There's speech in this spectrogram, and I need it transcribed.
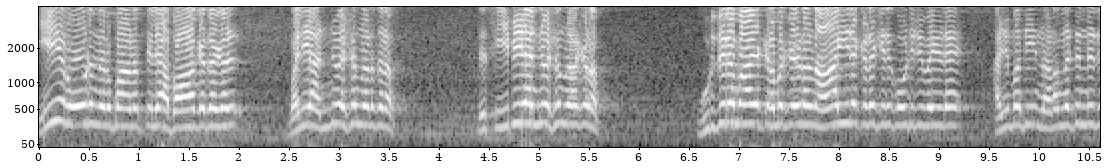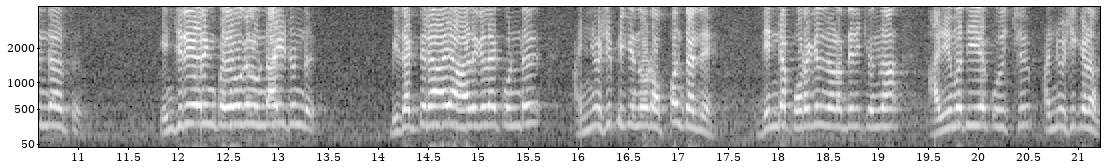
ഈ റോഡ് നിർമ്മാണത്തിലെ അപാകതകൾ വലിയ അന്വേഷണം നടത്തണം. ഇത് സി ബി ഐ അന്വേഷണം നടക്കണം. ഗുരുതരമായ ക്രമക്കേടാണ് ആയിരക്കണക്കിന് കോടി രൂപയുടെ അഴിമതി നടന്നിട്ടുണ്ട് ഇതിന്റെ അകത്ത്. എഞ്ചിനീയറിംഗ് പിഴവുകൾ ഉണ്ടായിട്ടുണ്ട്. വിദഗ്ധരായ ആളുകളെ കൊണ്ട് അന്വേഷിപ്പിക്കുന്നതോടൊപ്പം തന്നെ ഇതിന്റെ പുറകിൽ നടന്നിരിക്കുന്ന അഴിമതിയെക്കുറിച്ച് അന്വേഷിക്കണം.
